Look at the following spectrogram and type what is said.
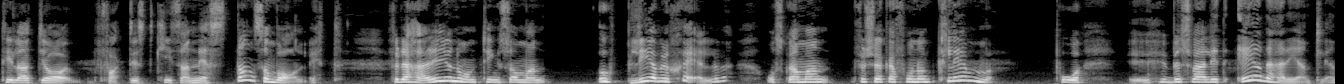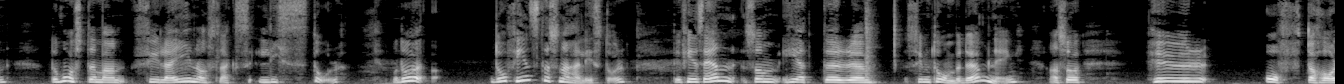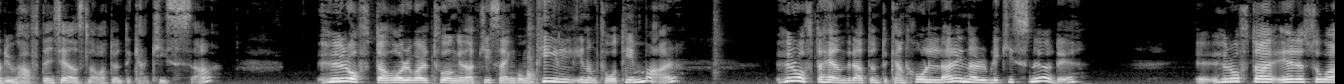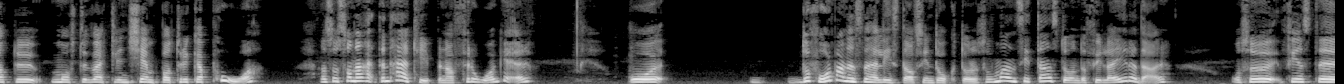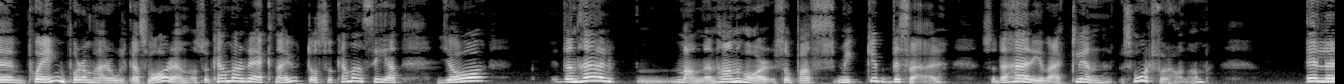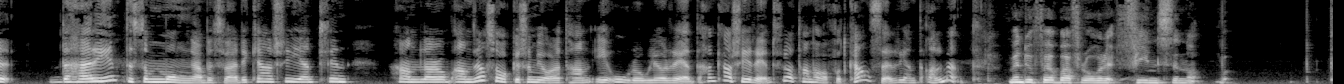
till att jag faktiskt kissar nästan som vanligt. För det här är ju någonting som man upplever själv. Och ska man försöka få någon kläm på eh, hur besvärligt är det här egentligen? Då måste man fylla i någon slags listor. Och då, då finns det sådana här listor. Det finns en som heter eh, symptombedömning. Alltså hur ofta har du haft en känsla av att du inte kan kissa? Hur ofta har du varit tvungen att kissa en gång till inom två timmar? Hur ofta händer det att du inte kan hålla dig när du blir kissnödig? Eh, hur ofta är det så att du måste verkligen kämpa och trycka på? Alltså såna, den här typen av frågor. Och då får man en sån här lista av sin doktor och så får man sitta en stund och fylla i det där. Och så finns det poäng på de här olika svaren och så kan man räkna ut och så kan man se att ja, den här mannen han har så pass mycket besvär så det här är verkligen svårt för honom. Eller det här är inte så många besvär, det kanske egentligen handlar om andra saker som gör att han är orolig och rädd. Han kanske är rädd för att han har fått cancer rent allmänt. Men du, får jag bara fråga dig, finns det något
